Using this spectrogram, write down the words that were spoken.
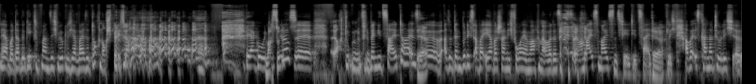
Ja, aber da begegnet man sich möglicherweise doch noch später. ja gut. Machst du das? Ist, äh, ach du, wenn die Zeit da ist, ja. äh, also dann würde ich es aber eher wahrscheinlich vorher machen, aber das ist, äh, meist, meistens fehlt die Zeit ja. wirklich. Aber es kann natürlich äh,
